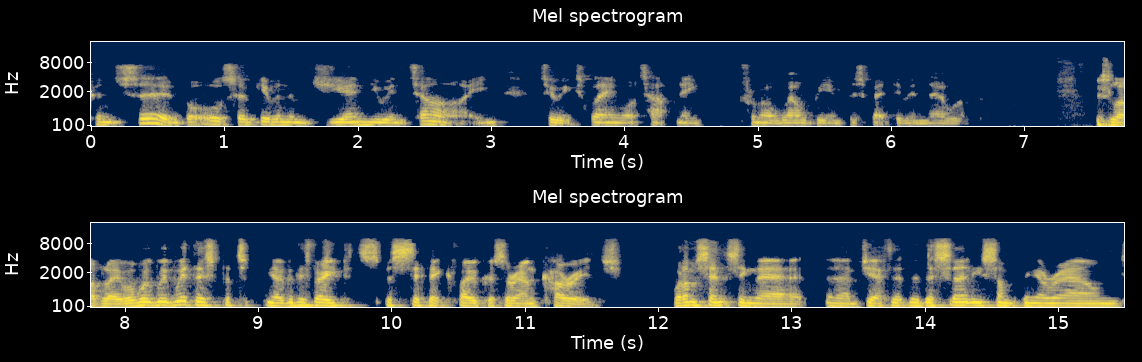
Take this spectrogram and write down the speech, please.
concern, but also giving them genuine time to explain what's happening from a well-being perspective in their world. It's lovely. Well, with, with this, you know, with this very specific focus around courage, what I'm sensing there, um, Jeff, that, that there's certainly something around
